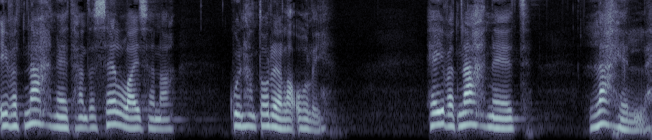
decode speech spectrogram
eivät nähneet häntä sellaisena kuin hän todella oli. He eivät nähneet lähelle.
